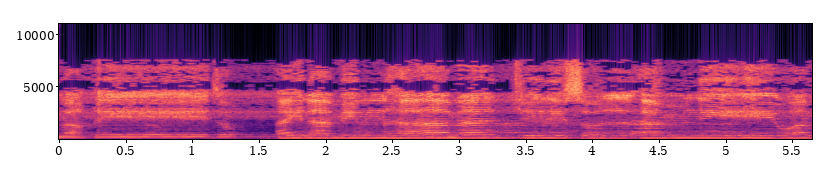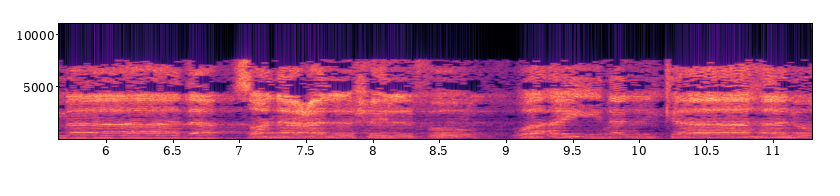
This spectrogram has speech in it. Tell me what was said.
مقيت. أين منها مجلس الأمن وماذا صنع الحلف وأين الكاهنوت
